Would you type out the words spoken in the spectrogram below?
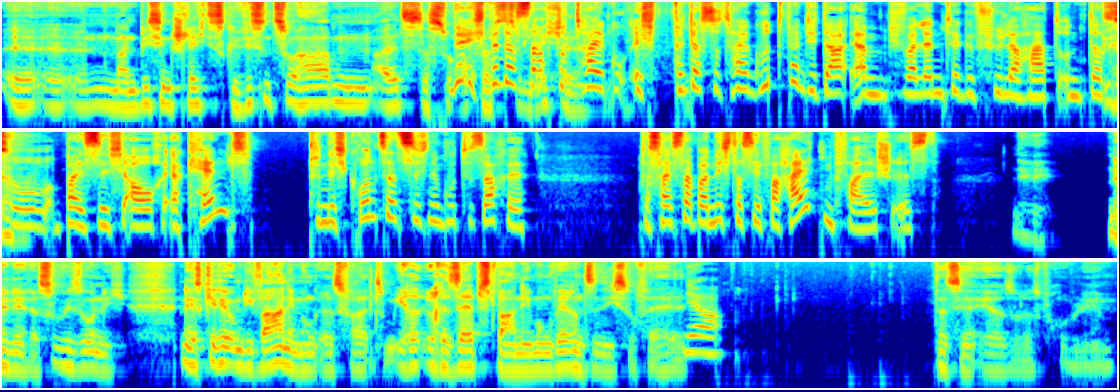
äh, äh, mal ein bisschen schlechtes Gewissen zu haben, als das so Nee, ich finde das auch total gut. Ich finde das total gut, wenn die da ambivalente Gefühle hat und das Ja. so bei sich auch erkennt. Finde ich grundsätzlich eine gute Sache. Das heißt aber nicht, dass ihr Verhalten falsch ist. Nee. Nee, nee, das sowieso nicht. Nee, es geht ja um die Wahrnehmung ihres Verhaltens, um ihre, ihre Selbstwahrnehmung, während sie sich so verhält. Ja. Das ist ja eher so das Problem.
